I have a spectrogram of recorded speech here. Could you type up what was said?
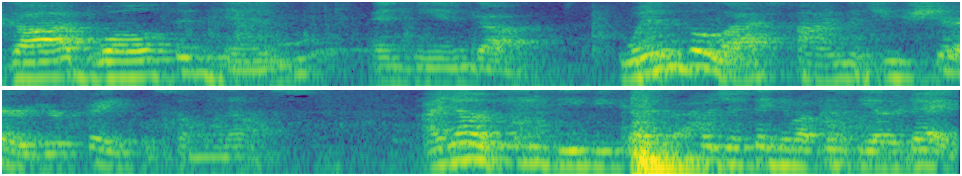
God dwelleth in him, and he in God. When's the last time that you shared your faith with someone else? I know it's easy because I was just thinking about this the other day.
